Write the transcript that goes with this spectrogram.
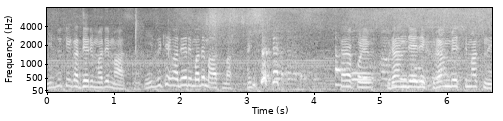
水気が出るまで回す。水気が出るまで回します。そしたらこれフランデーでフランベしますね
